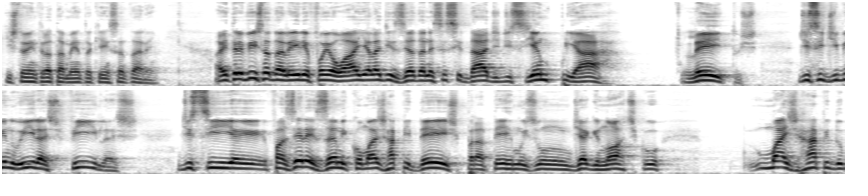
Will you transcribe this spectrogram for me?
que estão em tratamento aqui em Santarém. A entrevista da Leire foi ao ar e ela dizia da necessidade de se ampliar leitos, de se diminuir as filas, de se eh, fazer exame com mais rapidez para termos um diagnóstico mais rápido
